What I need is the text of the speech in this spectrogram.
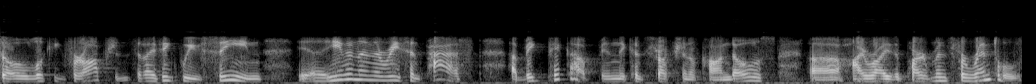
so looking for options. And I think we've seen, uh, even in the recent past, a big pickup in the construction of condos, uh, high-rise apartments for rentals.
